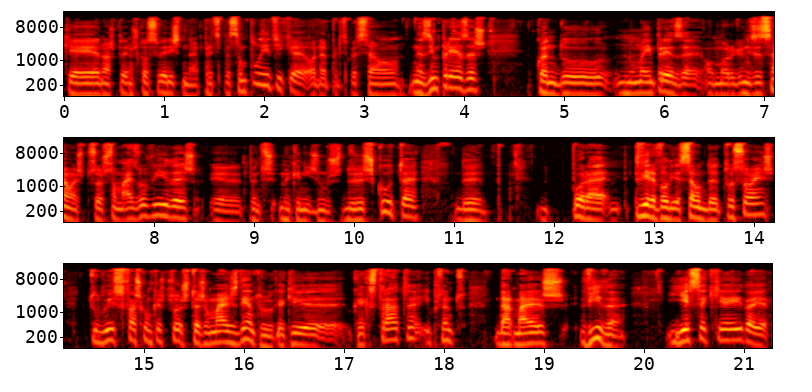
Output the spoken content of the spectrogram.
que é, nós podemos conceber isto na participação política ou na participação nas empresas. Quando numa empresa ou uma organização as pessoas são mais ouvidas, eh, mecanismos de escuta, de, de pôr a, pedir avaliação de atuações, tudo isso faz com que as pessoas estejam mais dentro do que é que, o que, é que se trata e, portanto, dar mais vida. E essa é que é a ideia.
